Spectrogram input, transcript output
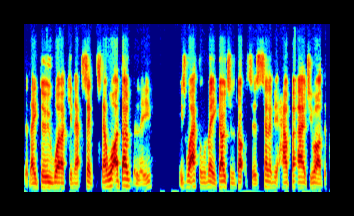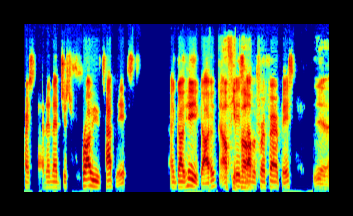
that they do work in that sense. Now, what I don't believe is what happened with me. Go to the doctors, tell them how bad you are, depressed, and then they just throw you tablets and go, here you go. Off your Here's pop. number for a therapist. Yeah.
